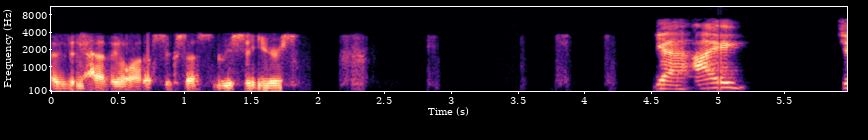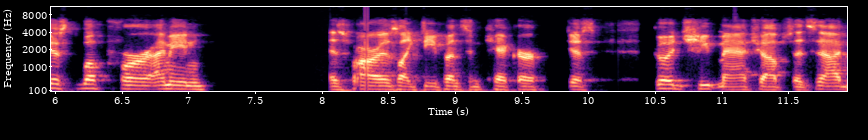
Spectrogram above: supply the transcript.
I've been having a lot of success in recent years. Yeah, I just look for. I mean, as far as like defense and kicker, just good cheap matchups. It's not.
